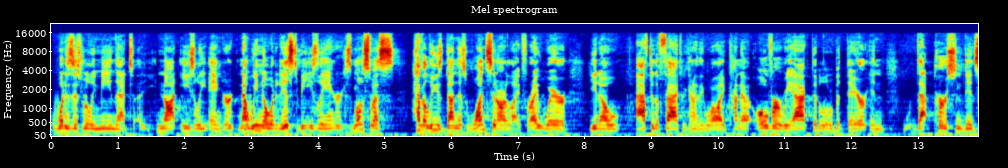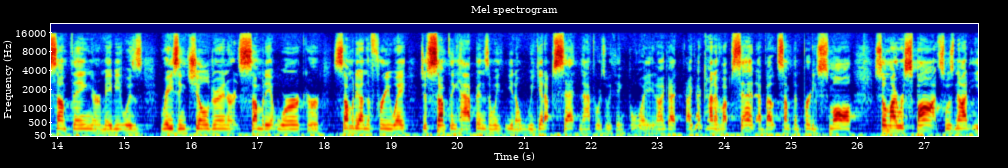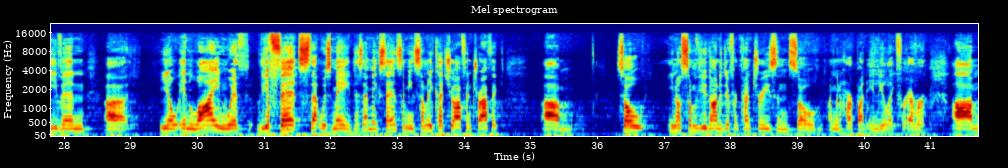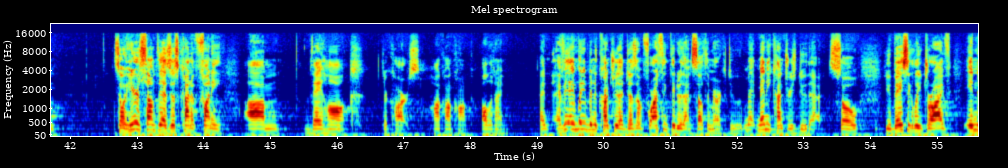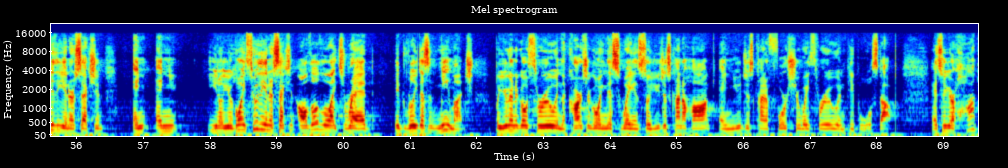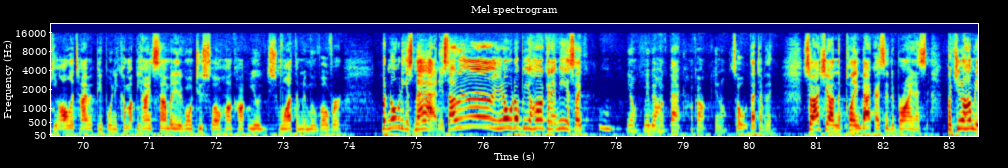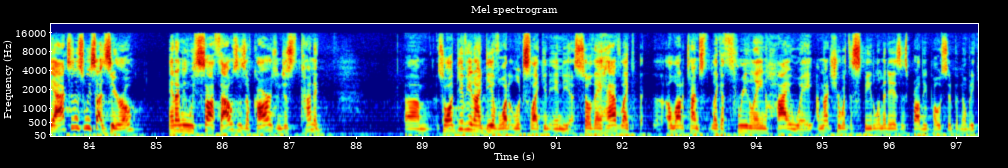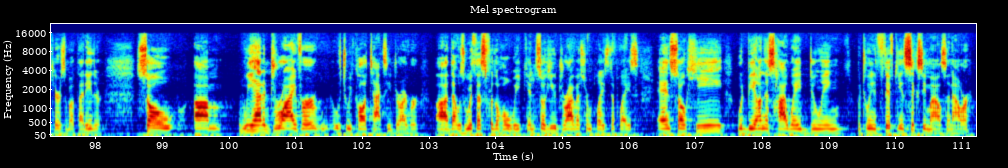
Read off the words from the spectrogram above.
what does this really mean that uh, not easily angered? Now we know what it is to be easily angered because most of us have at least done this once in our life, right? Where, you know, after the fact, we kind of think, well, I kind of overreacted a little bit there, and that person did something, or maybe it was raising children, or it's somebody at work, or somebody on the freeway. Just something happens, and we, you know, we get upset, and afterwards we think, boy, you know, I got, I got kind of upset about something pretty small. So my response was not even, uh, you know, in line with the offense that was made. Does that make sense? I mean, somebody cuts you off in traffic um, so, you know, some of you have gone to different countries, and so I'm going to harp on India like forever. Um, so here's something that's just kind of funny. Um, they honk their cars, honk, honk, honk, all the time. And have anybody been to a country that does that before? I think they do that in South America too. M- many countries do that. So you basically drive into the intersection, and and you know you're going through the intersection. Although the light's red, it really doesn't mean much but you're going to go through and the cars are going this way and so you just kind of honk and you just kind of force your way through and people will stop. And so you're honking all the time at people. When you come up behind somebody they're going too slow honk honk you just want them to move over. But nobody gets mad. It's not you know don't be honking at me. It's like hmm, you know maybe i'll honk back honk honk you know so that type of thing. So actually on the plane back i said to brian i said but you know how many accidents we saw? Zero. And i mean we saw thousands of cars and just kind of um, so I'll give you an idea of what it looks like in India. So they have like a lot of times like a three lane highway. I'm not sure what the speed limit is. It's probably posted, but nobody cares about that either. So um, we had a driver, which we call a taxi driver, uh, that was with us for the whole week. And so he would drive us from place to place. And so he would be on this highway doing between 50 and 60 miles an hour.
